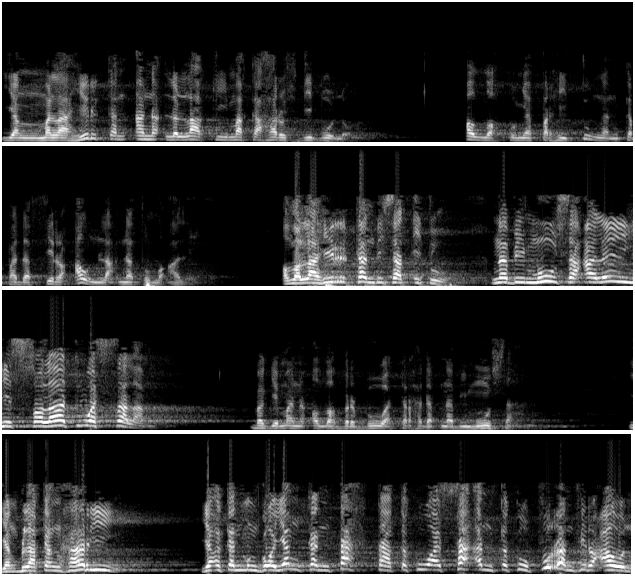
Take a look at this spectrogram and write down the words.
yang melahirkan anak lelaki maka harus dibunuh. Allah punya perhitungan kepada Fir'aun laknatullah alaih. Allah lahirkan di saat itu Nabi Musa alaihi salatu wassalam. Bagaimana Allah berbuat terhadap Nabi Musa. Yang belakang hari yang akan menggoyangkan tahta kekuasaan kekufuran Fir'aun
